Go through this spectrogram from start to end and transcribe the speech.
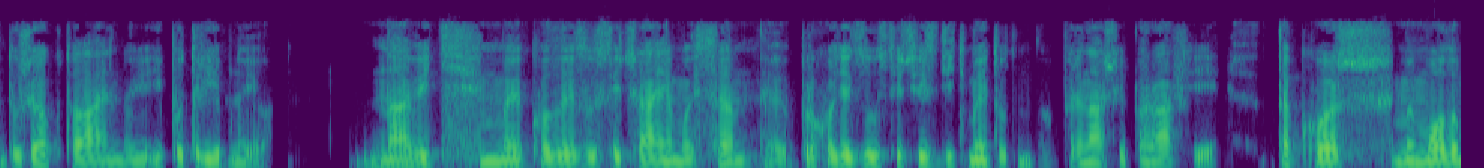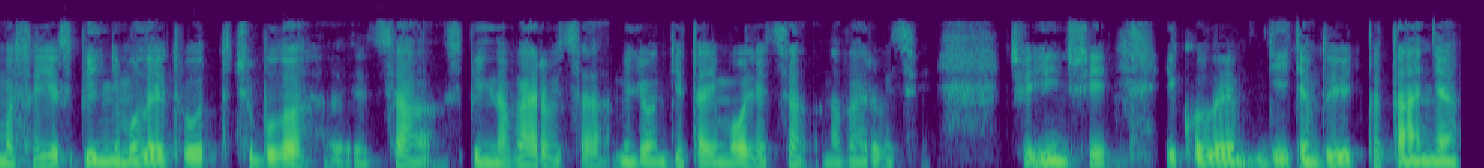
дуже актуальною і потрібною. Навіть ми, коли зустрічаємося, е, проходять зустрічі з дітьми тут при нашій парафії. Також ми молимося, є спільні молитви. От чи була е, ця спільна вервиця, мільйон дітей моляться на вервиці чи інші. І коли дітям дають питання,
